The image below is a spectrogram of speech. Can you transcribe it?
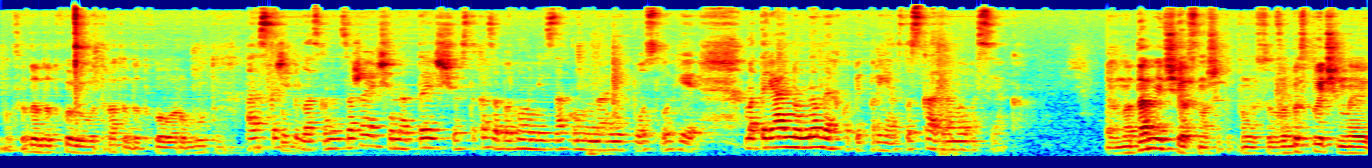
ну, це додаткові витрати, додаткова робота. А скажіть, будь ласка, незважаючи на те, що ось така заборгованість за комунальні послуги, матеріально нелегко підприємство з кадрами ось як? На даний час наше підприємство забезпечене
